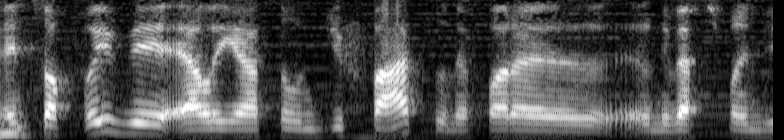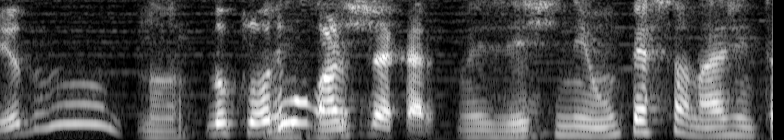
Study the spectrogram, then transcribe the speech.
a gente só foi ver ela em ação de fato, né? Fora o universo expandido, no, no, no Clone Wars, né, cara? Não existe nenhum personagem tão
